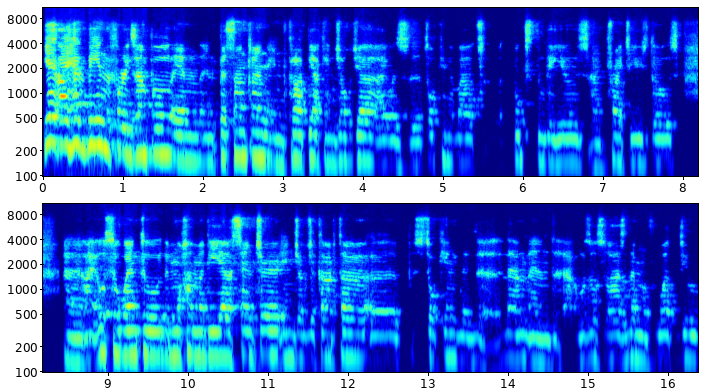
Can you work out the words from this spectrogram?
Yeah, I have been, for example, in, in Pesantren in Krapyak in Jogja. I was uh, talking about books do they use. I try to use those. Uh, I also went to the Muhammadiyah Center in Yogyakarta, uh, talking with uh, them, and I was also asked them of what do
